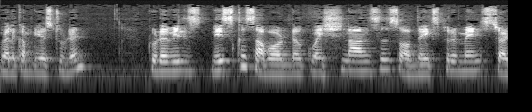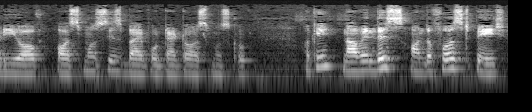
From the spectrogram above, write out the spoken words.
Welcome dear student. Today we'll discuss about the question answers of the experiment study of osmosis by potato osmoscope. Okay, now in this on the first page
